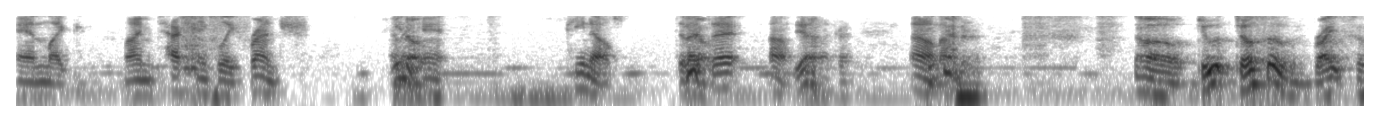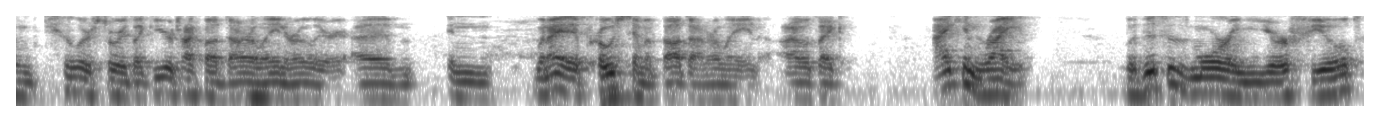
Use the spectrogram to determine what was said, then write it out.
and like I'm technically French. Pino. Pino. Did I say it? Oh, Yeah. Okay. I don't know. Oh, Jo- Joseph writes some killer stories. Like you were talking about Donner Lane earlier. Um, and when I approached him about Donner Lane, I was like, I can write, but this is more in your field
